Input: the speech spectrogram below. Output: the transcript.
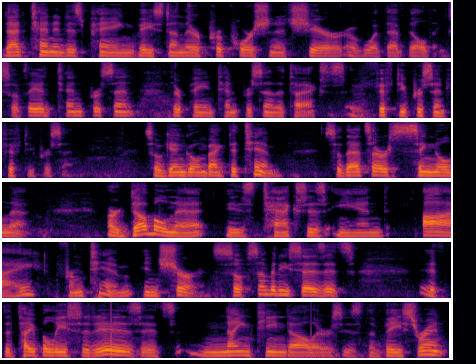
that tenant is paying based on their proportionate share of what that building. So if they had 10%, they're paying 10% of the taxes, 50%, 50%. So again, going back to Tim, so that's our single net. Our double net is taxes and I from Tim insurance. So if somebody says it's it's the type of lease it is, it's $19 is the base rent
